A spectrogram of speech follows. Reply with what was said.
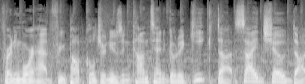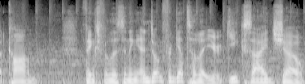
For any more ad free pop culture news and content, go to geek.sideshow.com. Thanks for listening, and don't forget to let your geek side show.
